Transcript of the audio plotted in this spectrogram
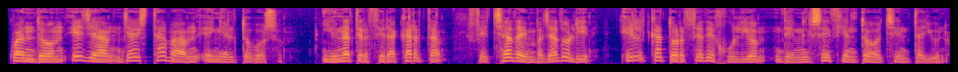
cuando ella ya estaba en el Toboso, y una tercera carta, fechada en Valladolid el 14 de julio de 1681.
